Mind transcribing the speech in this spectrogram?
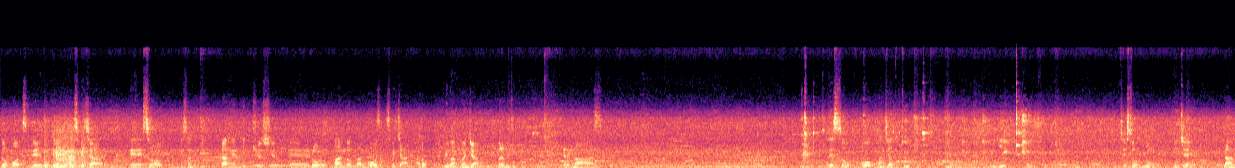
dopo spiego che è speciale, eh, solo ristorante di ramen di Kyushu, eh, loro fanno qualcosa speciale, a dopo. Prima mangiamo, buon appetito. いただきます。 Adesso ho mangiato tutto, eh, quindi c'è solo brodo, non c'è ramen,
